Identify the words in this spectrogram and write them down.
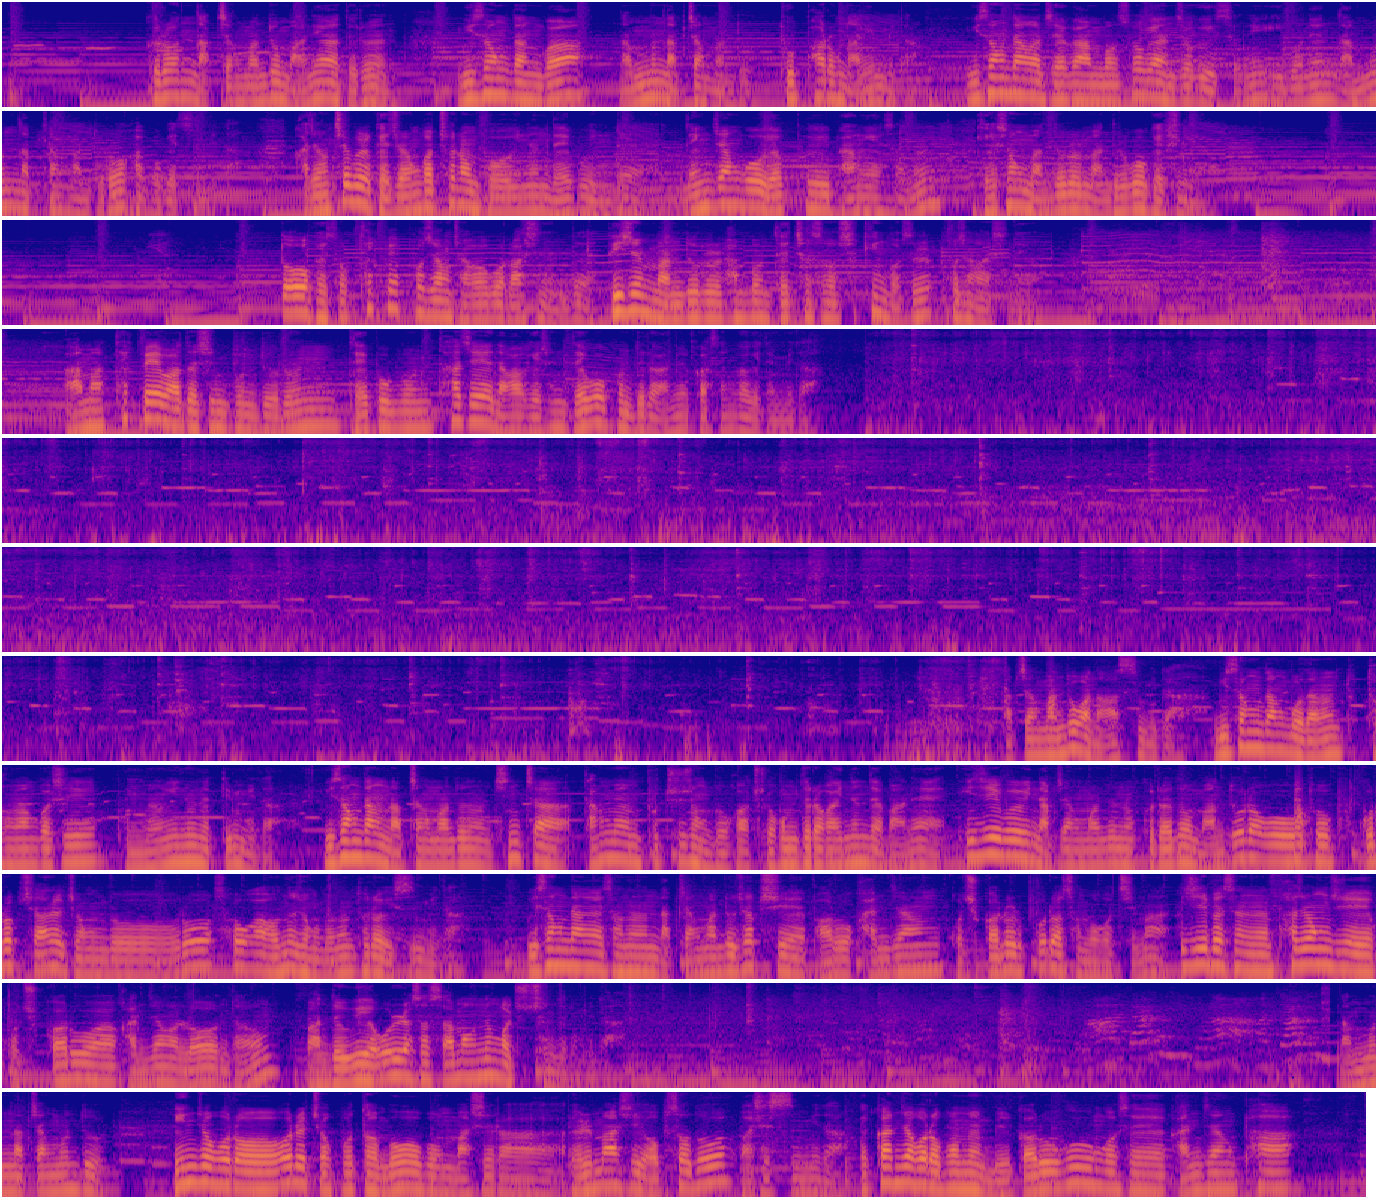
그런 납작만두 마니아들은 미성당과 남문 납작만두 두 파로 나뉩니다. 미성당은 제가 한번 소개한 적이 있으니 이번엔 남문 납작만두로 가보겠습니다. 가정집을 개조한 것처럼 보이는 내부인데 냉장고 옆의 방에서는 계속 만두를 만들고 계시네요. 또 계속 택배 포장 작업을 하시는데 빚은 만두를 한번 데쳐서 시킨 것을 포장하시네요. 아마 택배 받으신 분들은 대부분 타지에 나가 계신 대구 분들이 아닐까 생각이 됩니다. 납작만두가 나왔습니다. 미성당보다는 두툼한 것이 분명히 눈에 띕니다. 미성당 납작만두는 진짜 당면 부추 정도가 조금 들어가 있는데 반해 이 집의 납작만두는 그래도 만두라고 해도 부끄럽지 않을 정도로 소가 어느 정도는 들어 있습니다. 미성당에서는 납작만두 접시에 바로 간장, 고춧가루를 뿌려서 먹었지만 이 집에서는 파종지에 고춧가루와 간장을 넣은 다음 만두 위에 올려서 싸먹는 걸 추천드립니다. 남문 납작만두 개인적으로 어릴 적부터 먹어본 맛이라 별 맛이 없어도 맛있습니다. 객관적으로 보면 밀가루 구운 것에 간장, 파,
